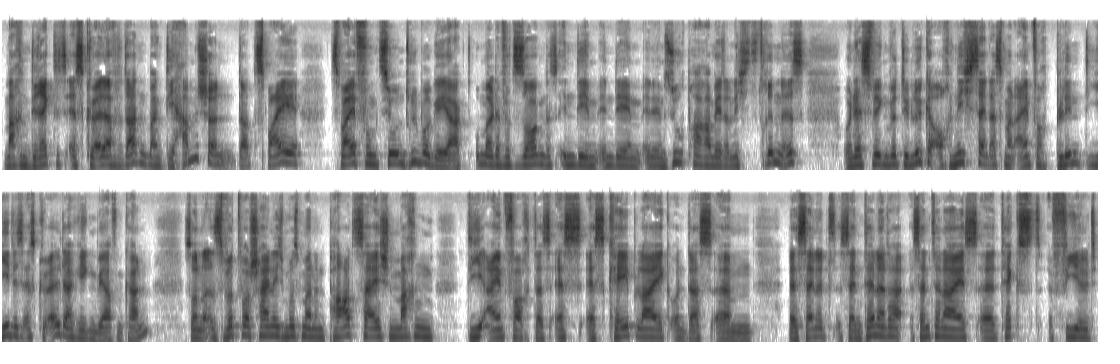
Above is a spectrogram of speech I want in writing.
machen direktes SQL auf der Datenbank. Die haben schon da zwei, zwei Funktionen drüber gejagt, um mal dafür zu sorgen, dass in dem, in dem, in dem Suchparameter nichts drin ist. Und deswegen wird die Lücke auch nicht sein, dass man einfach blind jedes SQL dagegen werfen kann, sondern es wird wahrscheinlich, muss man ein paar Zeichen machen, die einfach das Escape-like und das ähm, Äh, Text Field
